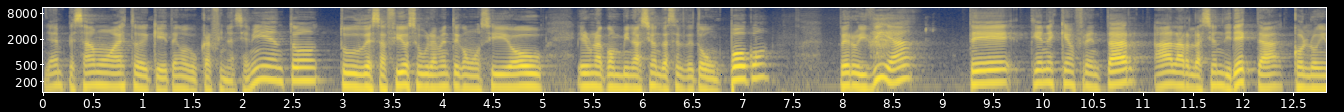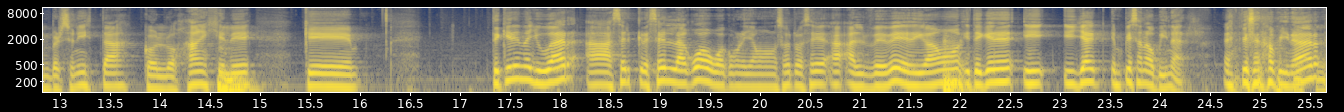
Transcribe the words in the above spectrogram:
Ya empezamos a esto de que tengo que buscar financiamiento. Tu desafío seguramente como CEO era una combinación de hacer de todo un poco pero hoy día te tienes que enfrentar a la relación directa con los inversionistas, con los ángeles, que te quieren ayudar a hacer crecer la guagua, como le llamamos nosotros, eh, al bebé, digamos, y te quieren y, ya empiezan a opinar. Empiezan a opinar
